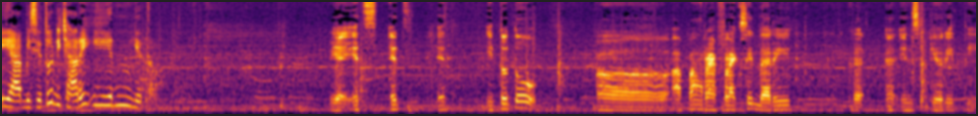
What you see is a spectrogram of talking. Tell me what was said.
ya abis itu dicariin gitu. Ya it's it's it, itu tuh eh, apa refleksi dari ke eh, insecurity.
